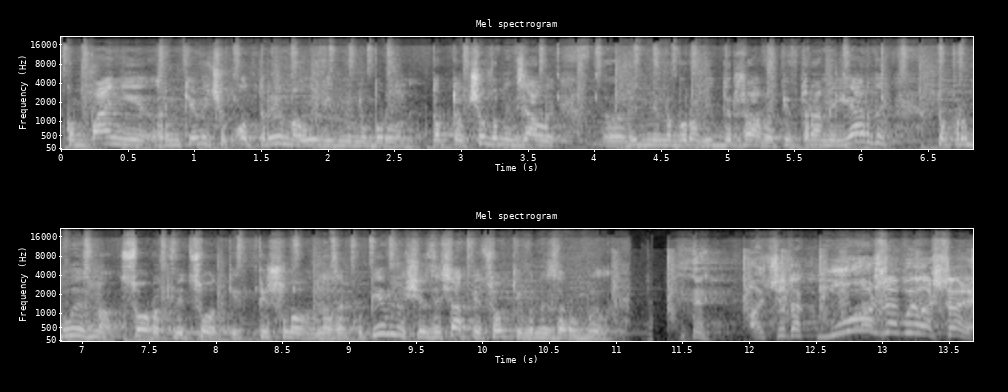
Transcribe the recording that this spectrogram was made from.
компанії Гринкевичів отримали від Міноборони. Тобто, якщо вони взяли е, від Міноборони від держави півтора мільярди, то приблизно 40% пішло на закупівлю, 60% вони заробили. А что так можно было, что ли?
